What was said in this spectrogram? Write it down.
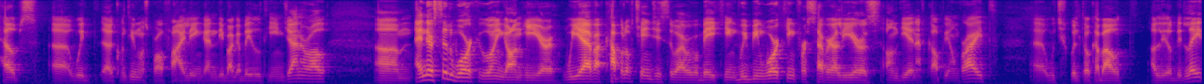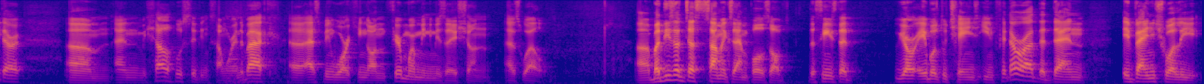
helps uh, with uh, continuous profiling and debuggability in general. Um, and there's still work going on here. We have a couple of changes that we're making. We've been working for several years on DNF copy on write, uh, which we'll talk about a little bit later. Um, and Michel, who's sitting somewhere in the back, uh, has been working on firmware minimization as well. Uh, but these are just some examples of the things that we are able to change in Fedora that then eventually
